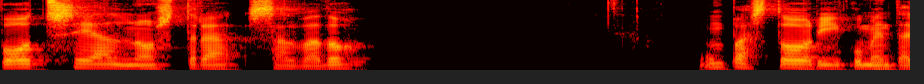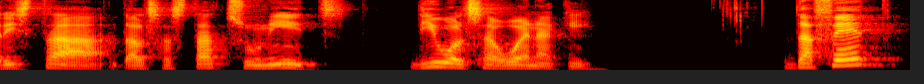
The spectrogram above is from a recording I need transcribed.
pot ser el nostre Salvador. Un pastor i comentarista dels Estats Units diu el següent aquí. De fet,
